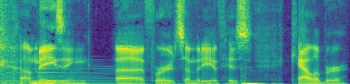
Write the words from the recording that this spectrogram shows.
amazing uh for somebody of his caliber.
